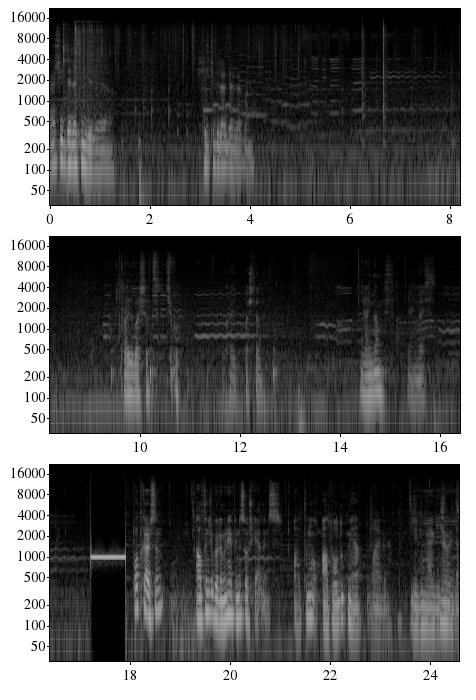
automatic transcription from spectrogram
Her şeyi delesim geliyor ya. Hilti Bilal derler bana. Kaydı başlat. Çiko. Kayıt başladı. Yayında mıyız? Yayındayız. Podcast'ın 6. bölümüne hepiniz hoş geldiniz. Altı mı? Altı olduk mu ya? Vay be. İyi günler geçti Evet. bile.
